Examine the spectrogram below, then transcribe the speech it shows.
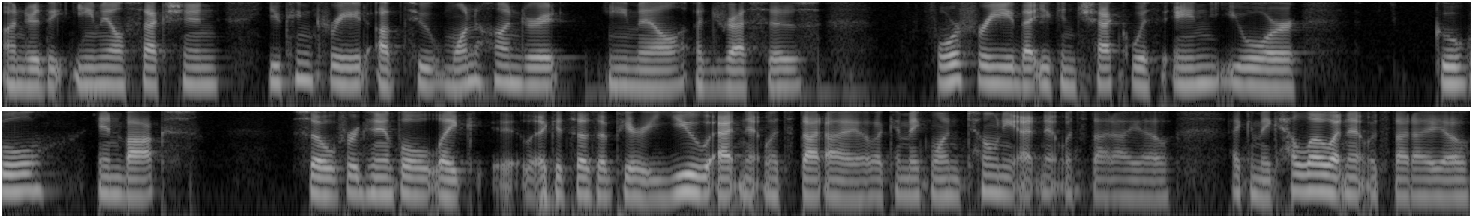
under the email section, you can create up to 100 email addresses for free that you can check within your Google inbox. So, for example, like like it says up here, you at netwits.io. I can make one Tony at netwits.io. I can make hello at netwits.io.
